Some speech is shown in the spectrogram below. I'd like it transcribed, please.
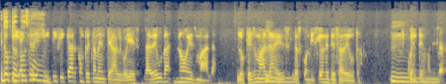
Doctor y hay que identificar completamente algo y es la deuda no es mala. Lo que es mala mm. es las condiciones de esa deuda. Mm. Cuéntenme, claro.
